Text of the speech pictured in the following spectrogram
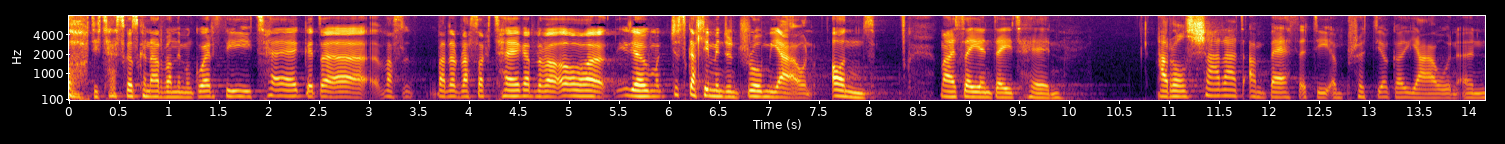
oh, di Tesco's Cynarfon ddim yn gwerthu te gyda, fan ar fasach te arno fo, oh, you know, mae'n just gallu mynd yn drwm iawn. Ond mae Isaiah yn deud hyn, Ar ôl siarad am beth ydy yn prydiogol iawn yn,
